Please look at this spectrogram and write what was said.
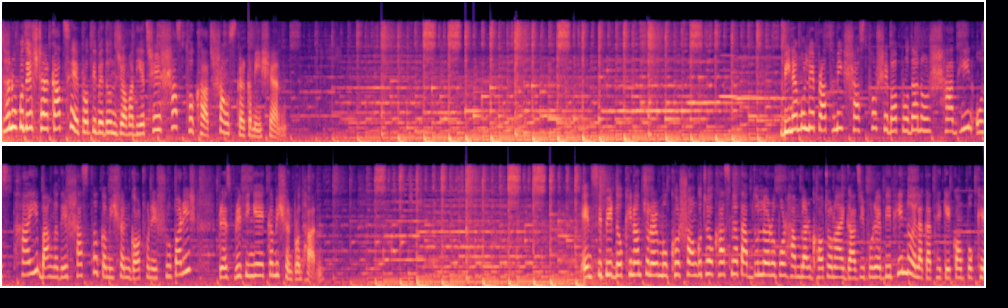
প্রধান উপদেষ্টার কাছে প্রতিবেদন জমা দিয়েছে স্বাস্থ্য খাত সংস্কার কমিশন। বিনামূল্যে প্রাথমিক স্বাস্থ্য সেবা প্রদান ও স্বাধীন ও স্থায়ী বাংলাদেশ স্বাস্থ্য কমিশন গঠনের সুপারিশ, প্রেস ব্রিফিংয়ে কমিশন প্রধান। এনসিপির দক্ষিণাঞ্চলের মুখ্য সংগঠক হাসনাত আবদুল্লার ওপর হামলার ঘটনায় গাজীপুরে বিভিন্ন এলাকা থেকে কমপক্ষে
